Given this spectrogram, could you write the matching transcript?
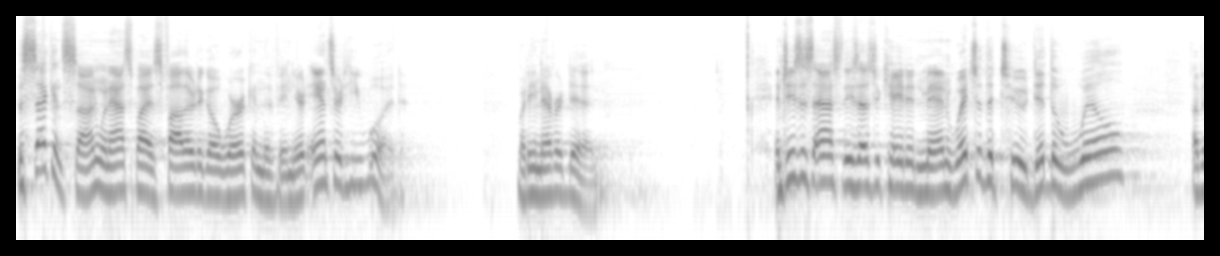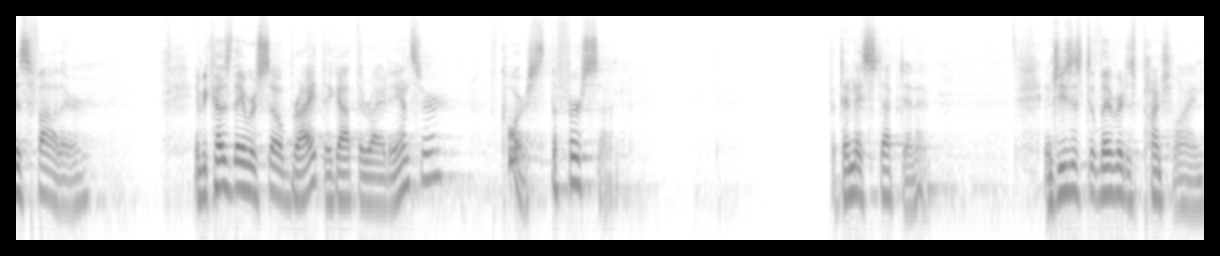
The second son, when asked by his father to go work in the vineyard, answered he would but he never did. And Jesus asked these educated men which of the two did the will of his father. And because they were so bright, they got the right answer. Of course, the first son. But then they stepped in it. And Jesus delivered his punchline.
